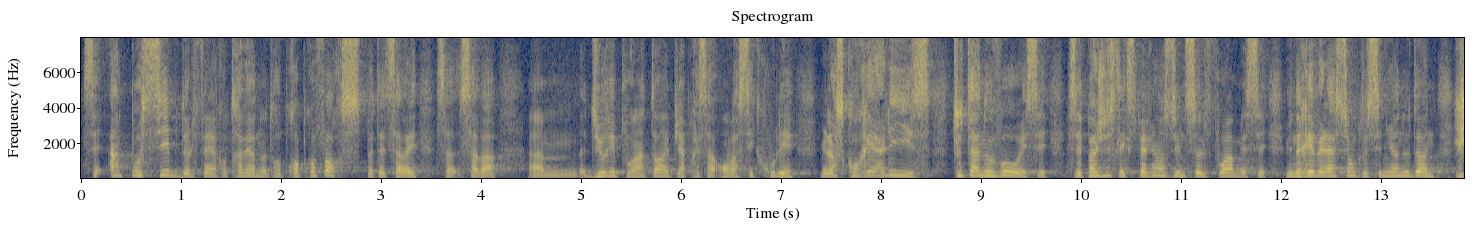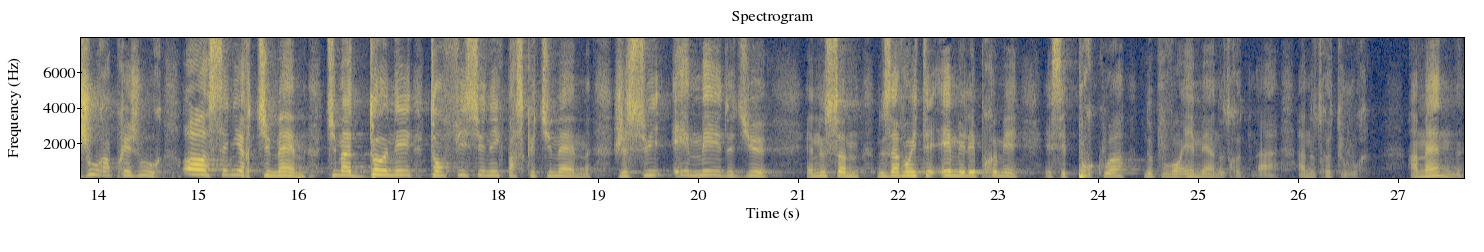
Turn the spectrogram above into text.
c'est impossible de le faire au travers de notre propre force. Peut-être ça va, ça, va euh, durer pour un temps et puis après ça, on va s'écrouler. Mais lorsqu'on réalise tout à nouveau, et c'est n'est pas juste l'expérience d'une seule fois, mais c'est une révélation que le Seigneur nous donne jour après jour. Oh Seigneur, tu m'aimes, tu m'as donné ton Fils unique parce que tu m'aimes. Je suis aimé de Dieu. Et nous, sommes, nous avons été aimés les premiers. Et c'est pourquoi nous pouvons aimer à notre, à, notre tour. Amen.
